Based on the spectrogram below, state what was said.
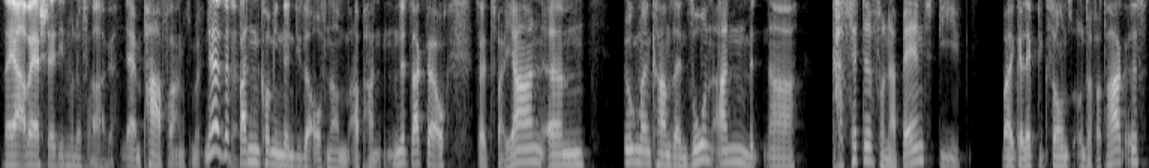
Naja, aber er stellt ihm nur eine Frage. Ja, ein paar Fragen zum Beispiel. Ja, seit wann kommen Ihnen denn diese Aufnahmen abhanden? Und jetzt sagt er auch, seit zwei Jahren. Ähm, irgendwann kam sein Sohn an mit einer Kassette von einer Band, die bei Galactic Sounds unter Vertrag ist.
